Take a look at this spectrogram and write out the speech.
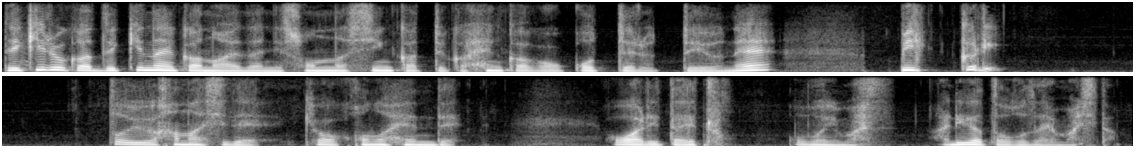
できるかできないかの間にそんな進化っていうか変化が起こってるっていうねびっくりという話で今日はこの辺で終わりたいと思います。ありがとうございました。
